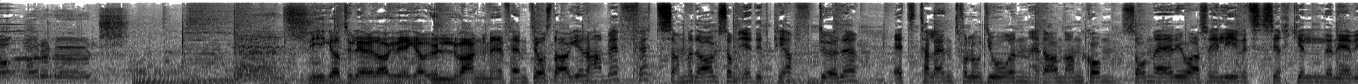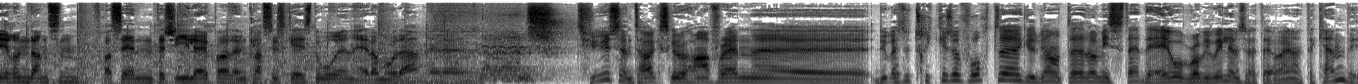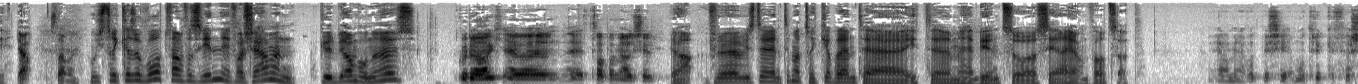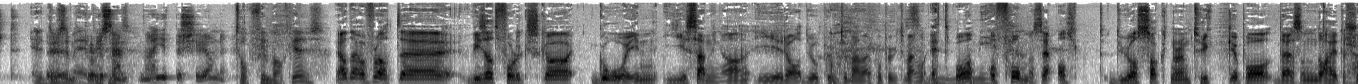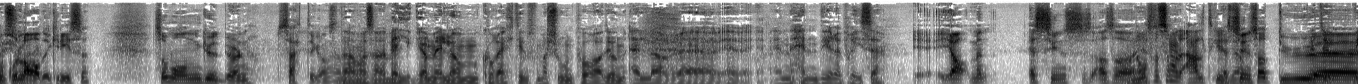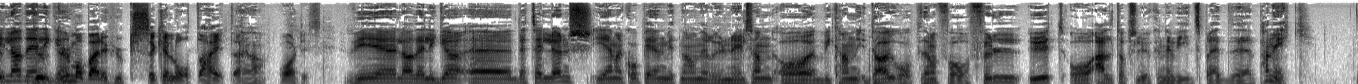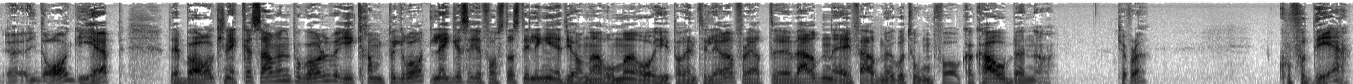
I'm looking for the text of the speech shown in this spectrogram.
Ja, nå er det lunsj! Vi gratulerer i dag Vegard Ulvang med 50-årsdagen. Han ble født samme dag som Edith Piaf døde. Et talent forlot jorden, et annet ankom. Sånn er det jo altså i livets sirkel, den evige runddansen. Fra scenen til skiløypa, den klassiske historien. Er det noe der? Er det... Tusen takk skal du ha for den eh, Du vet du trykker så fort, uh, Gudbjørn, at uh, du mister. Det er jo Robbie Williams, vet du. Og en heter Candy. Ja, stemmer. Du må ikke trykke så fort, for han forsvinner fra skjermen. Gudbjørn Bondehus. God dag. Jeg, jeg tar på meg all skyld. Ja, for hvis du venter med å trykke på den til etter vi har begynt, så ser jeg han fortsatt. Ja, men jeg har fått beskjed om å trykke først. Er det du som er- Produsenten har gitt beskjed om det. Torfinn Bakhus? Ja, det er jo fordi at eh, hvis at folk skal gå inn i sendinga i radio.nrk.no etterpå og få med seg alt du har sagt når de trykker på det som da heter sjokoladekrise, så må en Gudbjørn sette i gang Så Da må han velge mellom korrekt informasjon på radioen eller eh, en hendig reprise. Ja, men jeg syns altså Nå forsvant alt, jeg syns at du, Vet du, eh, vi lar det du ligge. Du må bare huske hva låta heter, Ja. og artisten. Vi lar det ligge. Eh, Dette er Lunsj i NRK P1. Mitt navn er Rune Nilsson, og vi kan i dag åpne for full ut og altoppslukende vidspredd eh, panikk. Ja, I dag? Jepp. Det er bare å knekke sammen på gulvet i krampegråt, legge seg i fosterstilling i et hjørne av rommet og hyperventilere, fordi at eh, verden er i ferd med å gå tom for kakaobønner. Hvorfor det? Hvorfor det?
